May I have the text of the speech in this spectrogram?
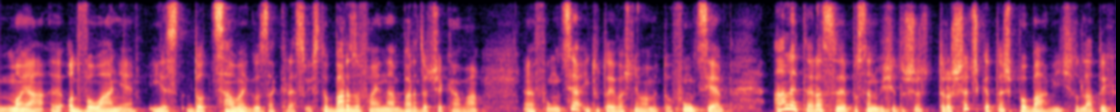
moja odwołanie jest do całego zakresu. Jest to bardzo fajna, bardzo ciekawa funkcja i tutaj właśnie mamy tą funkcję. Ale teraz e, postanowię się trosze, troszeczkę też pobawić. To dla tych,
